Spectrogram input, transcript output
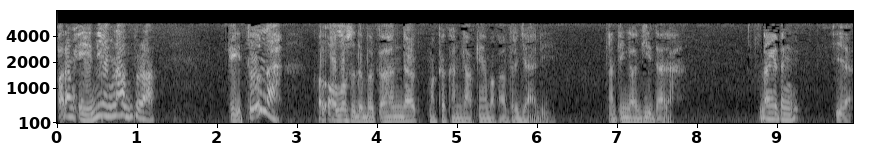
orang ini yang nabrak? Itulah kalau Allah sudah berkehendak, maka kehendaknya bakal terjadi. Nah tinggal kita dah. Kadang kita, ya,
